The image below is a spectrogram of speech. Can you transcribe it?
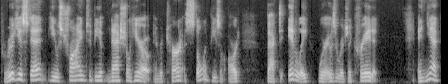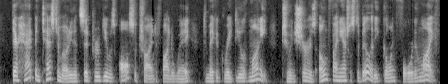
Peruggia said he was trying to be a national hero and return a stolen piece of art back to Italy where it was originally created. And yet, there had been testimony that said Peruggia was also trying to find a way to make a great deal of money to ensure his own financial stability going forward in life.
